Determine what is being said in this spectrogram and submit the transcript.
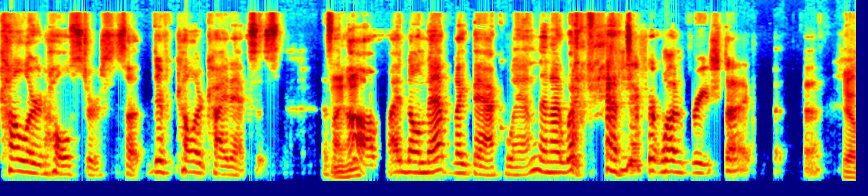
colored holsters, so different colored Kydexes. It's like, Mhm. oh, if I'd known that way back when, then I would have had a different one for each type. Yeah,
